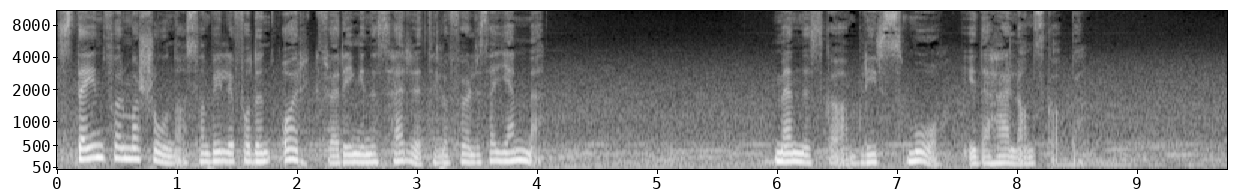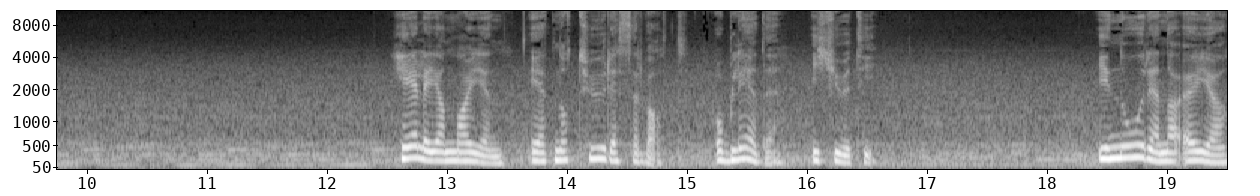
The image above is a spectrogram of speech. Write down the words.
steinformasjoner som ville fått en ork fra Ringenes herre til å føle seg hjemme. Mennesker blir små i dette landskapet. Hele Jan Mayen er et naturreservat, og ble det i 2010. I norden av øya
